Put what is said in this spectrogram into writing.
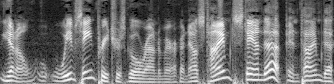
you know, we've seen preachers go around America. Now it's time to stand up and time to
